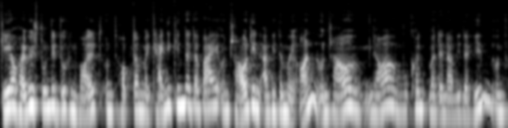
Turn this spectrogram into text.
gehe eine halbe Stunde durch den Wald und hab dann mal keine Kinder dabei und schau den auch wieder mal an und schau, ja, wo könnte man denn auch wieder hin und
